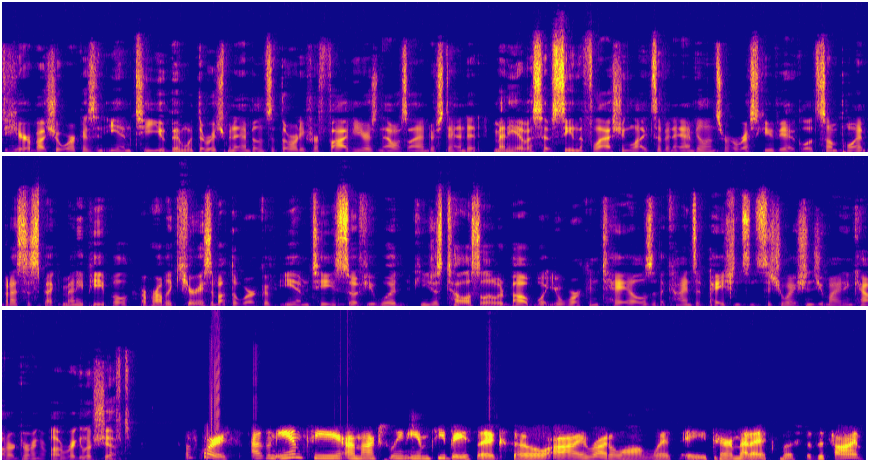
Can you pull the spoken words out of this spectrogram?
to hear about your work as an EMT. You've been with the Richmond Ambulance Authority for five years now, as I understand it. Many of us have seen the flashing lights of an ambulance or a rescue vehicle at some point, but I suspect many people are probably curious about the work of EMTs. So, if you would, can you just tell us a little bit about what your work entails, or the kinds of patients and situations you might encounter during a regular shift? Of course. As an EMT, I'm actually an EMT basic, so I ride along with a paramedic most of the time.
